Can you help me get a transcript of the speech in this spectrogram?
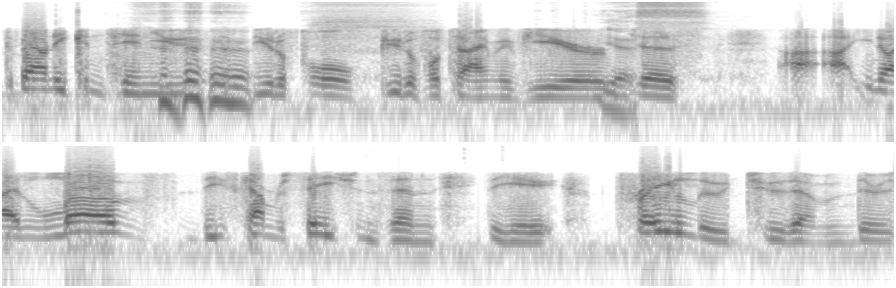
the bounty continues. the beautiful, beautiful time of year. Yes. Just, I I- you know, I love these conversations and the prelude to them. There's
